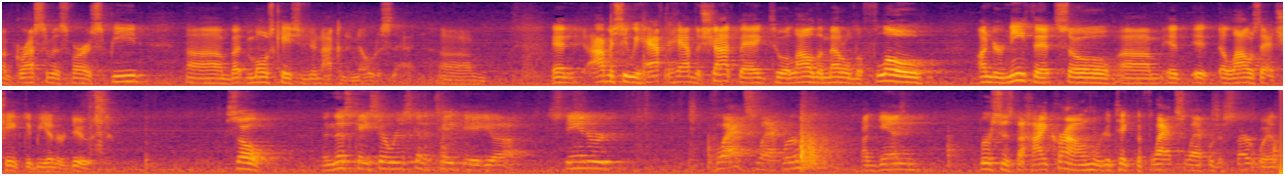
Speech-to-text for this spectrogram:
aggressive as far as speed, uh, but in most cases you're not going to notice that. Um, and obviously we have to have the shot bag to allow the metal to flow underneath it so um, it, it allows that shape to be introduced. So in this case here we're just going to take a uh, standard flat slapper again versus the high crown. We're going to take the flat slapper to start with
